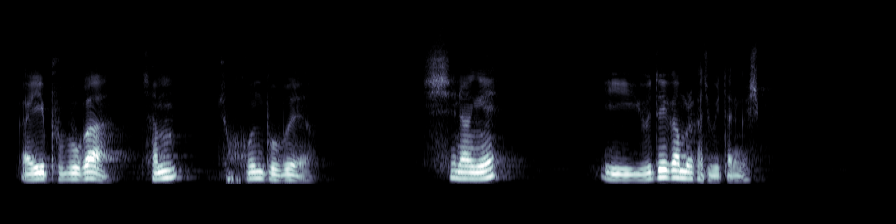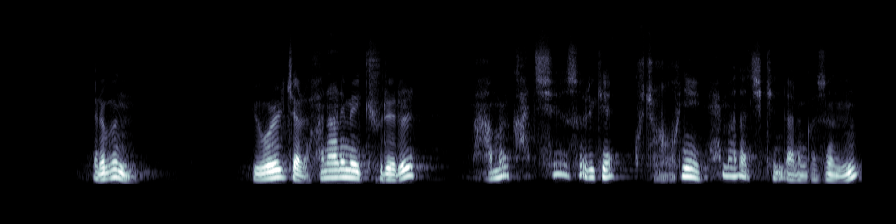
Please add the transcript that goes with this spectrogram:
그러니까 이 부부가 참 좋은 부부예요. 신앙의 이 유대감을 가지고 있다는 것입니다. 여러분, 6월절 하나님의 규례를 마음을 같이 해서 이렇게 꾸준히 해마다 지킨다는 것은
